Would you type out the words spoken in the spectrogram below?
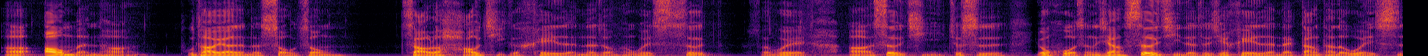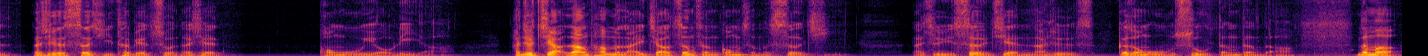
呃澳门哈。葡萄牙人的手中找了好几个黑人，那种很会射、很会啊、射击，就是用火绳枪射击的这些黑人来当他的卫士，那就是射击特别准，而且孔武有力啊。他就教让他们来教郑成功怎么射击，乃至于射箭，那就各种武术等等的啊。那么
